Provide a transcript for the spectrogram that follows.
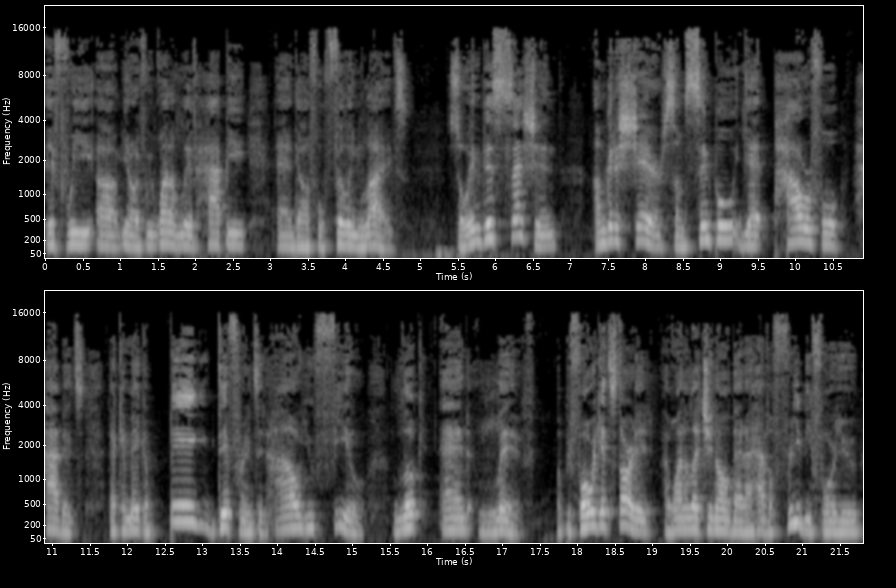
if we, um, you know, if we want to live happy and uh, fulfilling lives. So in this session, I'm going to share some simple yet powerful habits that can make a big difference in how you feel, look, and live. But before we get started, I want to let you know that I have a freebie for you.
